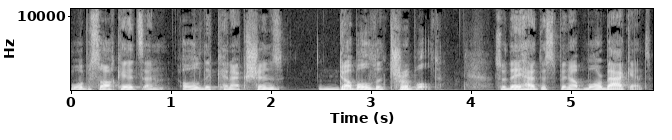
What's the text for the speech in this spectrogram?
WebSockets and all the connections doubled and tripled. So they had to spin up more backends.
